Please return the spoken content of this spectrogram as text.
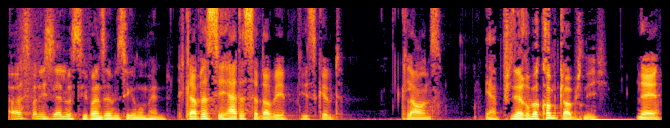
Aber das fand ich sehr lustig, war ein sehr witziger Moment. Ich glaube, das ist die härteste Lobby, die es gibt. Clowns. Ja, viel darüber kommt, glaube ich, nicht. Nee.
